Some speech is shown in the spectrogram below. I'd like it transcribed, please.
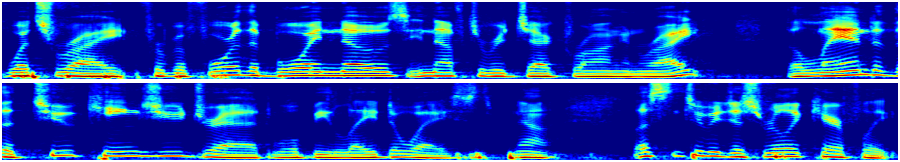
what's right, for before the boy knows enough to reject wrong and right, the land of the two kings you dread will be laid to waste. Now, listen to me just really carefully.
